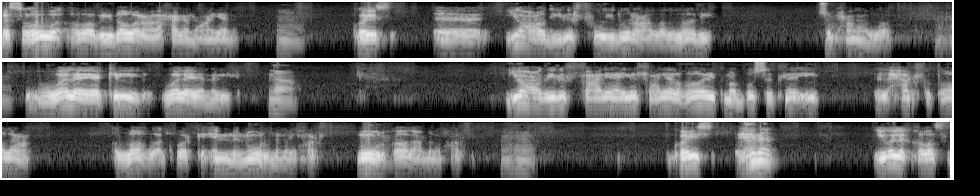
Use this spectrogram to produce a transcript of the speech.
بس هو هو بيدور على حاجة معينة. مم. كويس. آه، يقعد يلف ويدور على الله دي سبحان الله. ولا يكل ولا يمل. نعم. يقعد يلف عليها يلف عليها لغاية ما تبص تلاقي الحرف طالع الله أكبر كأن نور من الحرف. نور طالع من الحرف. كويس هنا يقول لك خلاص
